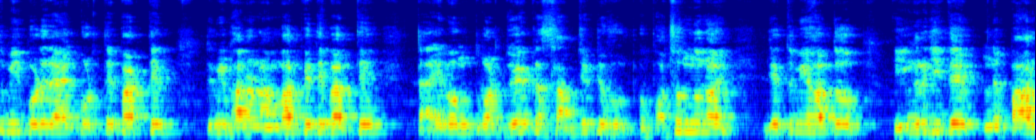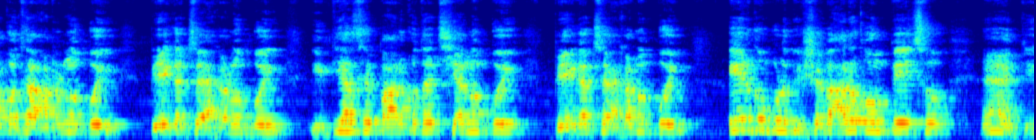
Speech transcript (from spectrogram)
তুমি পড়ে র্যাঙ্ক করতে পারতে, তুমি ভালো নাম্বার পেতে পারতে। তা এবং তোমার দু একটা সাবজেক্টে পছন্দ নয়, যে তুমি হয়তো ইংরেজিতে পাওয়ার কথা আটানব্বই, পেয়ে গেছো একানব্বই, ইতিহাসে পাওয়ার কথা ছিয়ানব্বই, পেয়ে গেছো একানব্বই, এরকম কোনো বিষয়, বা আরও কম পেয়েছ হ্যাঁ কি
